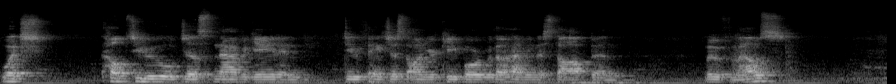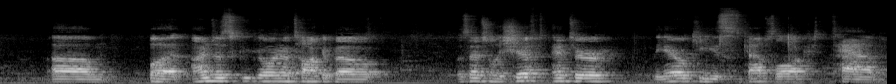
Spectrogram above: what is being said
which helps you just navigate and do things just on your keyboard without having to stop and move the mouse. Um, but I'm just going to talk about essentially shift, enter, the arrow keys, caps lock, tab,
